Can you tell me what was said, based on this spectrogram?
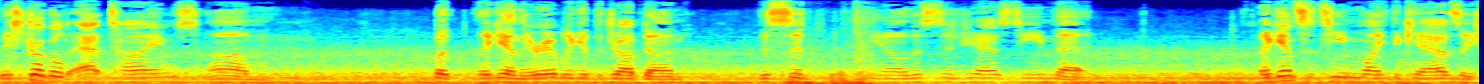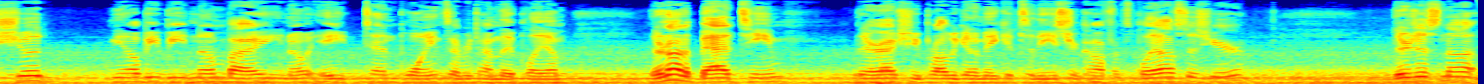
they struggled at times. Um, but again, they were able to get the job done. This is a you know this is a Jazz team that against a team like the Cavs, they should you know be beating them by you know eight ten points every time they play them. They're not a bad team. They're actually probably going to make it to the Eastern Conference playoffs this year. They're just not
